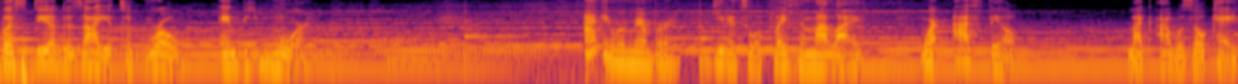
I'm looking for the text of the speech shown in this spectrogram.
but still desire to grow and be more. I can remember getting to a place in my life where I felt like I was okay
